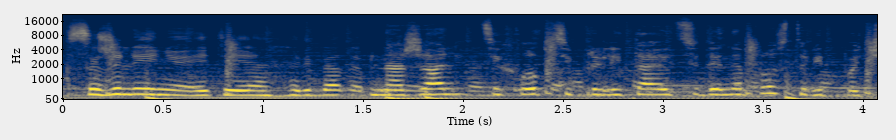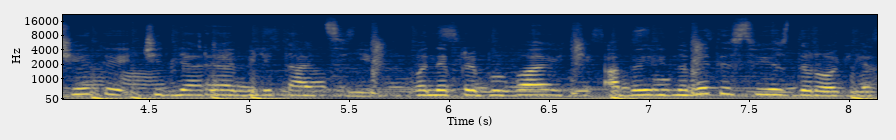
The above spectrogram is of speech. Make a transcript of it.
К сожалению, эти ребята... На жаль, ці хлопці прилітають сюди не просто відпочити чи для реабілітації. Вони прибувають, аби відновити своє здоров'я.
